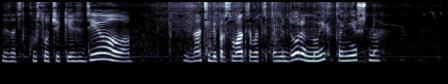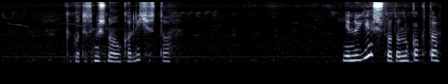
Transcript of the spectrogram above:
Значит, кусочек я сделала. И начали просматриваться помидоры, но их, конечно, какое-то смешное количество. Не, ну есть что-то, но как-то...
